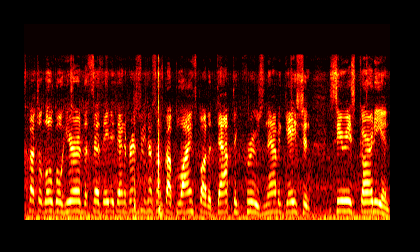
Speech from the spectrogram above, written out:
special logo here that says 80th anniversary. This one's got blind spot, adaptive cruise, navigation, Sirius Guardian,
